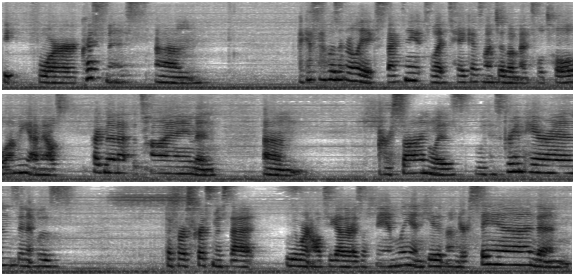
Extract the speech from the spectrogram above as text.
before Christmas. Um, I guess I wasn't really expecting it to like take as much of a mental toll on me. I mean, I was pregnant at the time, and um, our son was with his grandparents, and it was the first Christmas that we weren't all together as a family, and he didn't understand, and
